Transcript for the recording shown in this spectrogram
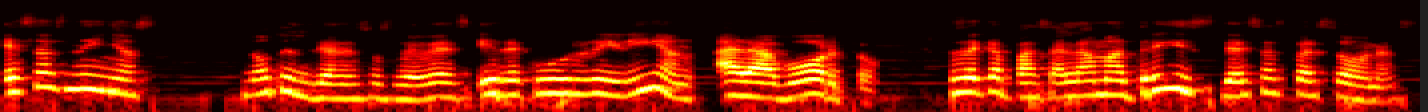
esas niñas no tendrían esos bebés y recurrirían al aborto. Entonces, ¿qué pasa? La matriz de esas personas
